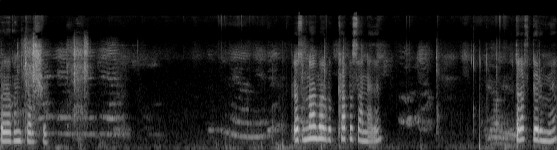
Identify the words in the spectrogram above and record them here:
Böyle yapınca çalışıyor. Burası normal bir kapı zannedin. Bu taraf görünmüyor.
